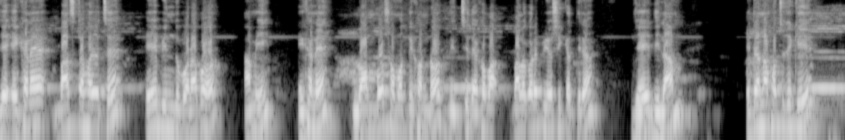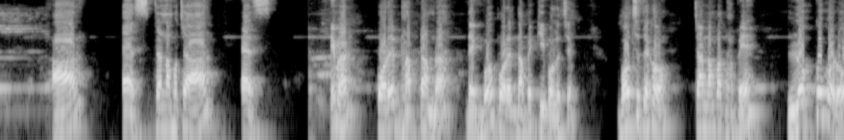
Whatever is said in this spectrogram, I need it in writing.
যে এখানে বাসটা হয়েছে, এ বিন্দু বরাবর আমি এখানে লম্ব সমদ্বিখণ্ডক দিচ্ছি। দেখো ভালো করে প্রিয় শিক্ষার্থীরা যে দিলাম, এটার নাম হচ্ছে যে কি? R S. এটার নাম হচ্ছে আর এস। এবার পরের ধাপটা আমরা দেখব, পরের ধাপে কি বলেছে। বলছে দেখো, চার নাম্বার ধাপে, লক্ষ্য করো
